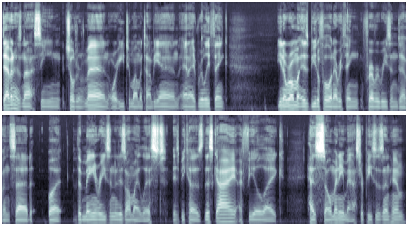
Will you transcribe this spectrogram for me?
Devin has not seen Children of Men or E tu Mama Tambien, and I really think, you know, Roma is beautiful and everything for every reason Devin said. But the main reason it is on my list is because this guy, I feel like, has so many masterpieces in him,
